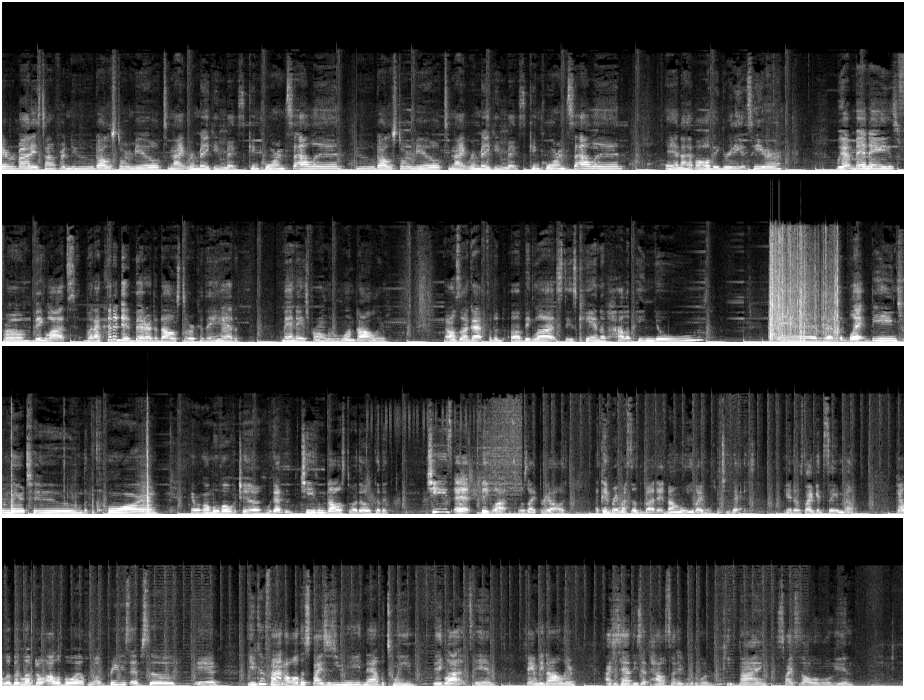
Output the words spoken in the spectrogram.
everybody, it's time for a new dollar store meal. Tonight we're making Mexican corn salad. New dollar store meal. Tonight we're making Mexican corn salad. And I have all the ingredients here. We got mayonnaise from Big Lots, but I could have did better at the dollar store because they had mayonnaise for only one dollar. Also, I got for the uh, Big Lots these can of jalapenos. And we got the black beans from there too, the corn. And we're gonna move over to, we got the cheese from the dollar store though, because the cheese at Big Lots was like $3. I couldn't bring myself to buy that, I only like two bags. And it was like, get the same amount. Got a little bit of leftover olive oil from the previous episode. And you can find all the spices you need now between Big Lots and Family Dollar. I just have these at the house, so I didn't really want to keep buying spices all over again.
